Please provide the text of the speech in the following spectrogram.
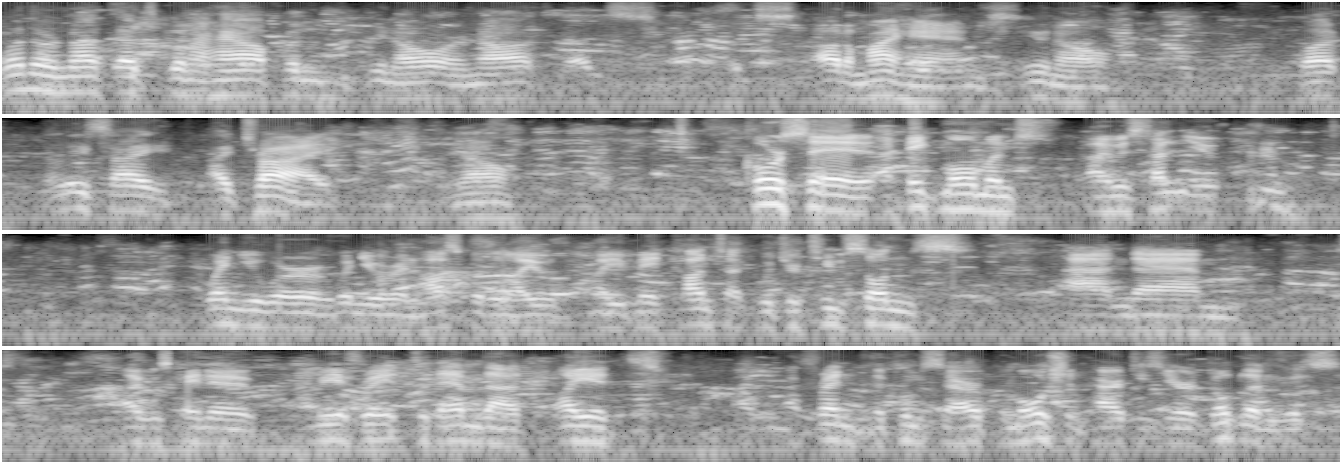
Whether or not that's going to happen, you know, or not, that's it's out of my hands, you know. But at least I I tried, you know. Of course, uh, a big moment. I was telling you when you were when you were in hospital, I, I made contact with your two sons, and um, I was kind of reiterating to them that I had a friend that comes to our promotion parties here in Dublin was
